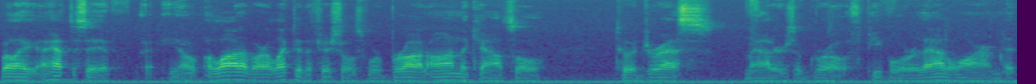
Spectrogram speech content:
well, I, I, have to say, you know, a lot of our elected officials were brought on the council to address matters of growth. People were that alarmed that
